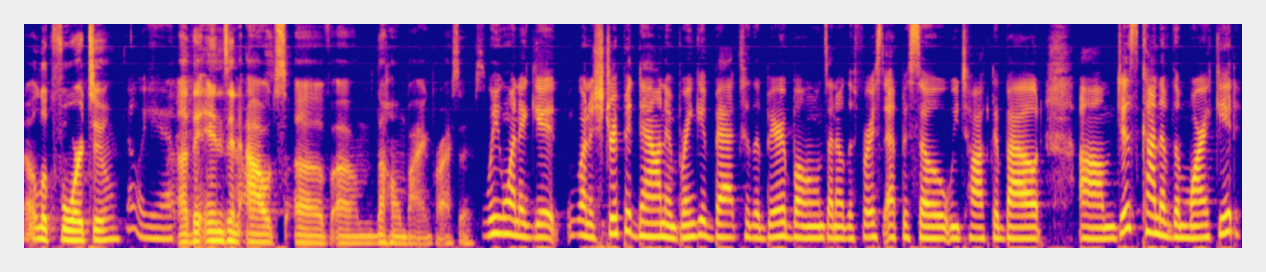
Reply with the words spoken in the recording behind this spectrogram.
you know, look forward to, Oh yeah. uh, the ins and outs of um, the home buying process. We want to get, we want to strip it down and bring it back to the bare bones. I know the first episode we talked about um, just kind of the market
